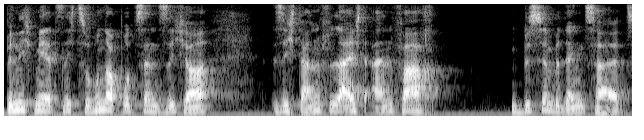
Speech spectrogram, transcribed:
bin ich mir jetzt nicht zu 100% sicher, sich dann vielleicht einfach ein bisschen Bedenkzeit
